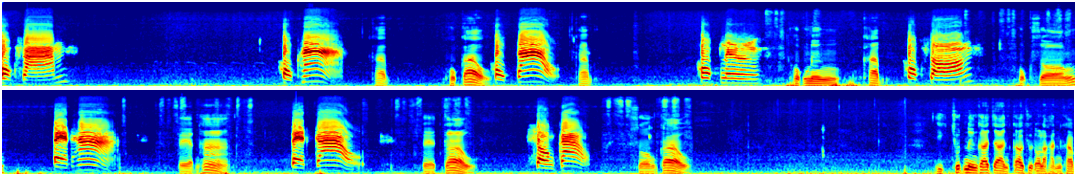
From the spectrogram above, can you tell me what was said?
หกสามหกห้าครับหกเก้าหกเก้าครับหกหนึ่งหกหนึ่งครับหกสอง หกสองแปดห้าแปดห้าแปดเก้าแปดเก้าสองเก้าสองเก้าอีกชุดหนึ่งครับอาจารย์เก้าชุดอรหันต์ครับ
